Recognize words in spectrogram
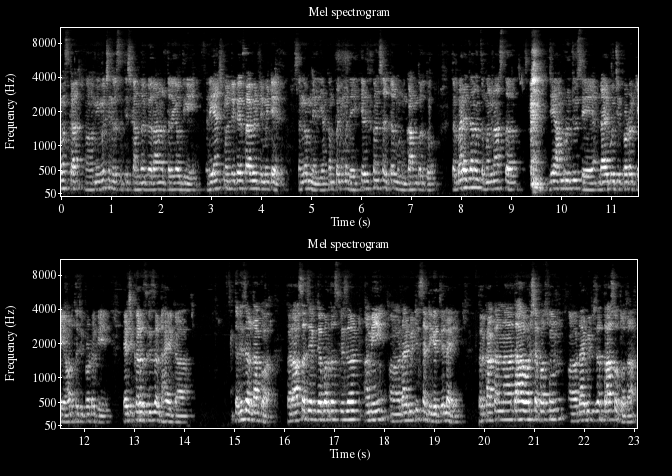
नमस्कार मी मच्छिंद्र सतीश कांदळकर राहणार Talegaon Dighe Riyansh multicare private limited Sangamner या कंपनीमध्ये हेल्थ कन्सल्टंट म्हणून काम करतो. तर बऱ्याच जणांचं म्हणणं असतं जे अमृत ज्यूस आहे डायबोचे प्रोडक्ट आहे ऑर्थोचे प्रोडक्ट आहे याची खरंच रिझल्ट आहे का? तर रिझल्ट दाखवा. तर असाच एक जबरदस्त रिझल्ट आम्ही डायबिटीजसाठी घेतलेला आहे. तर काकांना दहा वर्षापासून डायबिटीजचा त्रास होत होता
